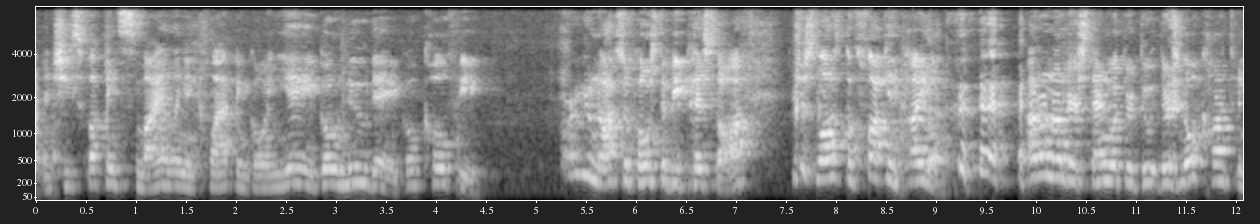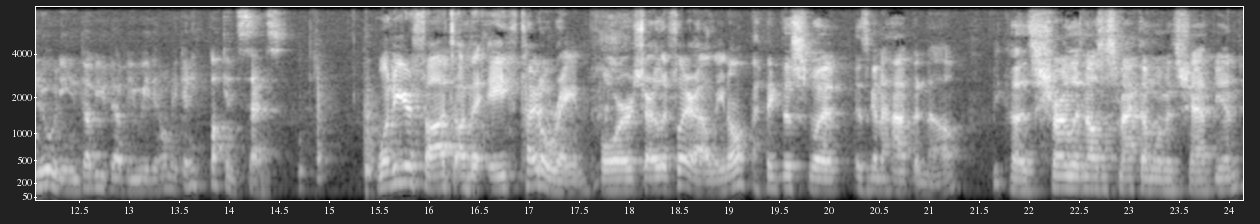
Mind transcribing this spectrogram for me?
and she's fucking smiling and clapping, going, Yay, go New Day, go Kofi. Are you not supposed to be pissed off? You just lost the fucking title. I don't understand what they're doing. There's no continuity in WWE. They don't make any fucking sense. What are your thoughts on the eighth title reign for Charlotte Flair, Aulino? I think this is what is gonna happen now because Charlotte now is a SmackDown Women's Champion.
